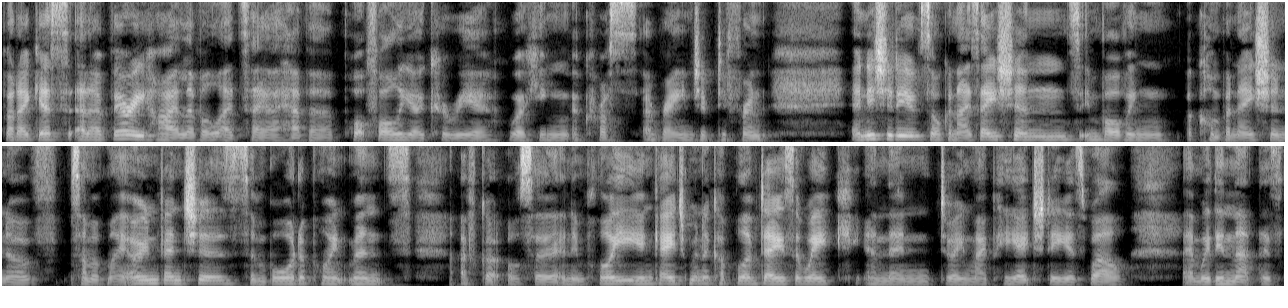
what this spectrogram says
But I guess at a very high level, I'd say I have a portfolio career working across a range of different initiatives, organizations involving a combination of some of my own ventures, some board appointments. I've got also an employee engagement a couple of days a week and then doing my PhD as well. And within that, there's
